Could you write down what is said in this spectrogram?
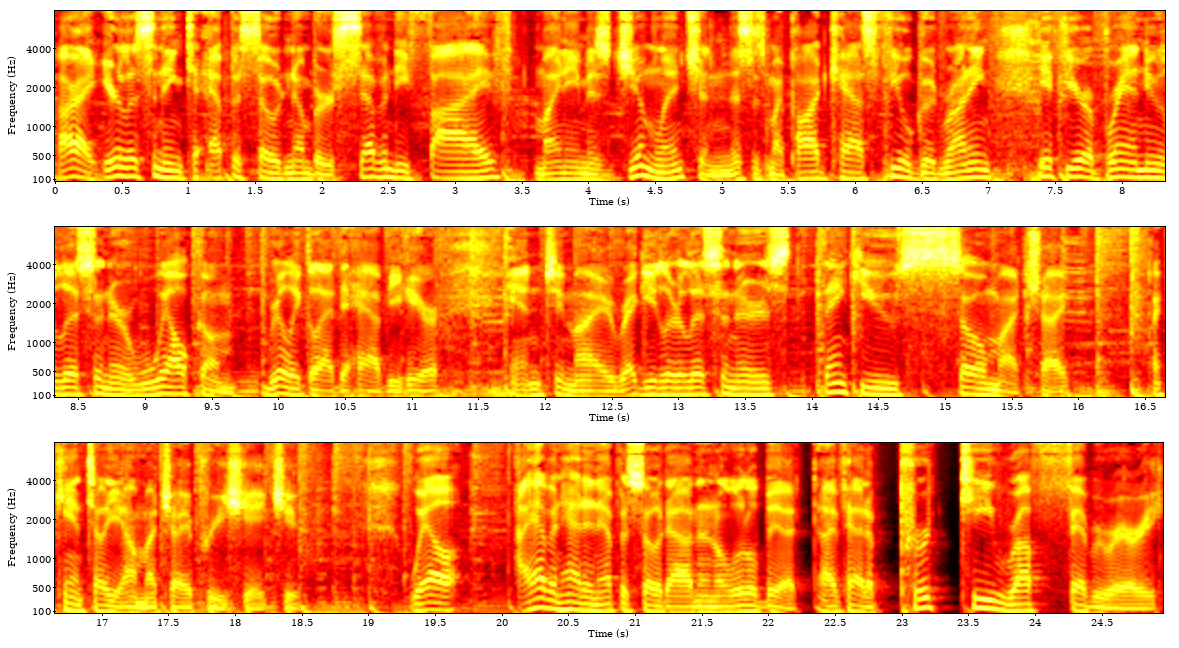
All right. You're listening to episode number 75. My name is Jim Lynch and this is my podcast, Feel Good Running. If you're a brand new listener, welcome. Really glad to have you here. And to my regular listeners, thank you so much. I, I can't tell you how much I appreciate you. Well, I haven't had an episode out in a little bit. I've had a pretty rough February.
